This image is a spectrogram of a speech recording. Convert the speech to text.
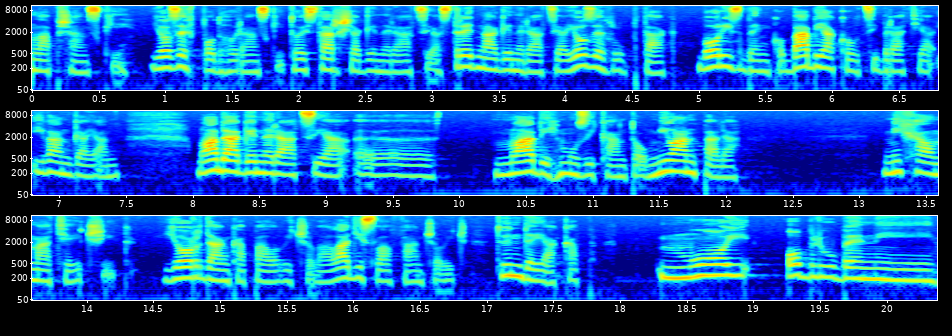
Lapšanský, Jozef Podhoranský, to je staršia generácia, stredná generácia, Jozef Lupták, Boris Benko, Babiakovci bratia, Ivan Gajan, mladá generácia e, mladých muzikantov, Milan Paľa, Michal Matejčík, Jordanka Palovičová, Ladislav Fančovič, Tunde Jakab. Môj obľúbený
